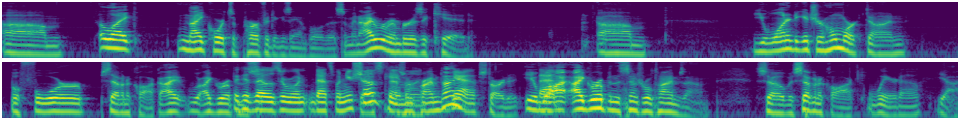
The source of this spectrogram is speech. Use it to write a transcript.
Um, like Night Court's a perfect example of this. I mean, I remember as a kid, um, you wanted to get your homework done before seven o'clock. I I grew up in the because those are when that's when your shows that's, came that's when prime time Yeah, started. Yeah, That- well, I, I grew up in the central time zone, so it was seven o'clock. weirdo. Yeah,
